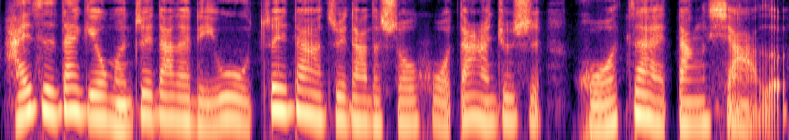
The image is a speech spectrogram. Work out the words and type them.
孩子带给我们最大的礼物，最大最大的收获，当然就是活在当下了，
